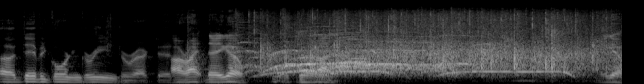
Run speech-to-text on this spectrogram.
uh, David Gordon Green directed. All right, there you go. There you go.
